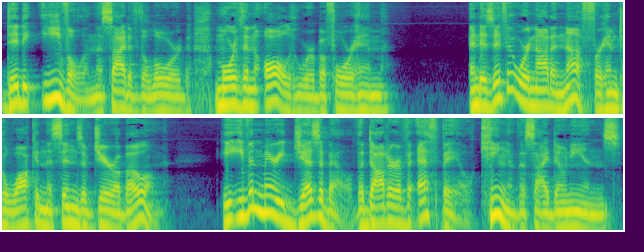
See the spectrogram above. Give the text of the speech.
did evil in the sight of the Lord, more than all who were before him. And as if it were not enough for him to walk in the sins of Jeroboam, he even married Jezebel, the daughter of Ethbaal, king of the Sidonians.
